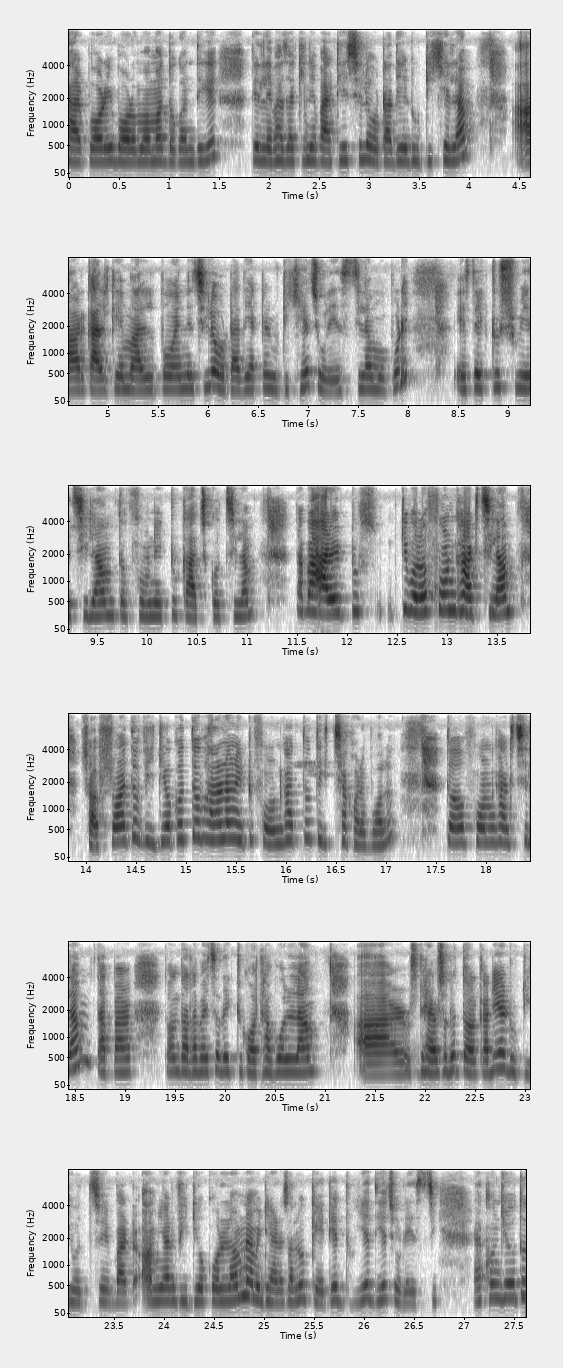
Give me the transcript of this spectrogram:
তারপরে বড় মামার দোকান থেকে তেলে ভাজা কিনে পাঠিয়েছিল, ওটা দিয়ে রুটি খেলাম। আর কালকে মালপো এনেছিল, ওটা দিয়ে একটা রুটি খেয়ে চলে এসেছিলাম উপরে। এসে একটু শুয়েছিলাম, তো ফোনে একটু কাজ করছিলাম। তারপর আর একটু কি বলো, ফোন ঘাঁটছিলাম। সবসময় তো ভিডিও করতেও ভালো লাগে একটু ফোন ঘাঁটতেও তো ইচ্ছা করে, বলো। তো ফোন ঘাঁটছিলাম, তারপর তখন দাদাভাইয়ের সাথে একটু কথা বললাম। আর ঢেঁড়স আলুর তরকারি আর রুটি হচ্ছে বাট আমি আর ভিডিও করলাম না, আমি ঢেঁড়স আলু কেটে ধুয়ে দিয়ে চলে এসেছি। এখন যেহেতু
